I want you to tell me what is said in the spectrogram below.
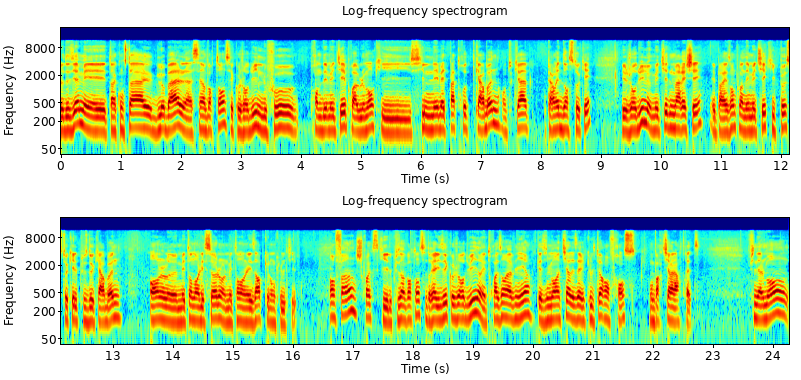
Le deuxième est un constat global assez important, c'est qu'aujourd'hui il nous faut prendre des métiers probablement qui, s'ils n'émettent pas trop de carbone, en tout cas permettent d'en stocker. Et aujourd'hui le métier de maraîcher est par exemple un des métiers qui peut stocker le plus de carbone en le mettant dans les sols, en le mettant dans les arbres que l'on cultive. Enfin, je crois que ce qui est le plus important, c'est de réaliser qu'aujourd'hui, dans les trois ans à venir, quasiment un tiers des agriculteurs en France vont partir à la retraite. Finalement,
